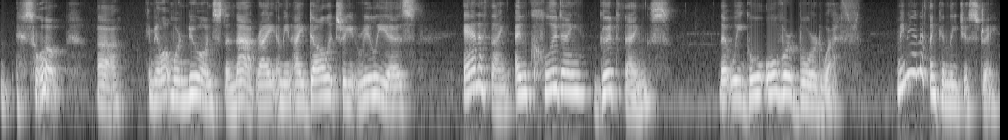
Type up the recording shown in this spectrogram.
It's a lot. Uh, can be a lot more nuanced than that, right? I mean, idolatry really is anything, including good things, that we go overboard with. I mean, anything can lead you astray.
